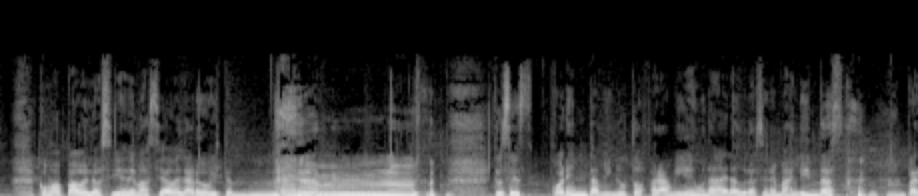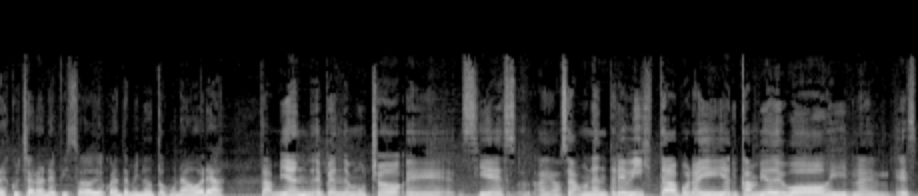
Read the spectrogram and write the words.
como a Pablo, si es demasiado largo, viste. Mm. Entonces, 40 minutos para mí es una de las duraciones más lindas para escuchar un episodio. 40 minutos, una hora. También depende mucho eh, si es, eh, o sea, una entrevista, por ahí el cambio de voz y la- es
